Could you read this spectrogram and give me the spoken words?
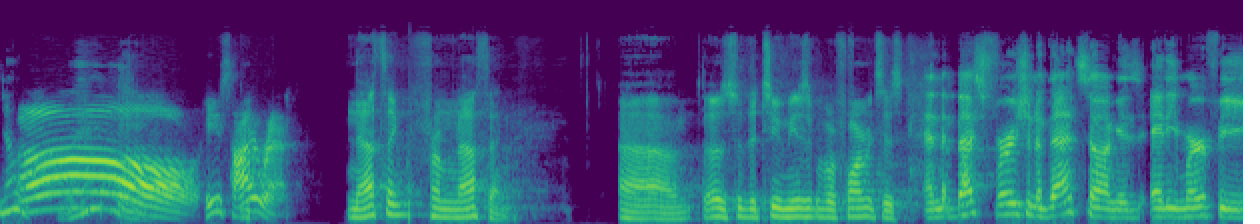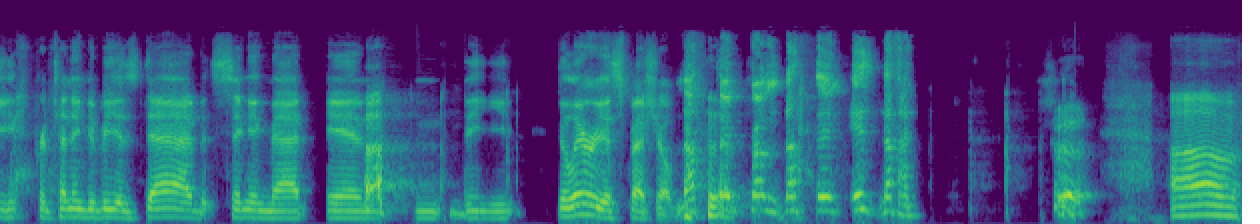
No. Oh, he's high rent. Nothing from nothing. Um, those are the two musical performances. And the best version of that song is Eddie Murphy pretending to be his dad singing that in the Delirious special. Nothing from nothing is nothing. Um,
